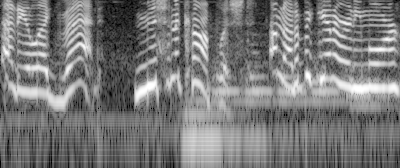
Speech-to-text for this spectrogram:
How do you like that? Mission accomplished. I'm not a beginner anymore.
